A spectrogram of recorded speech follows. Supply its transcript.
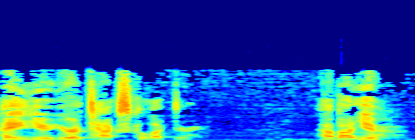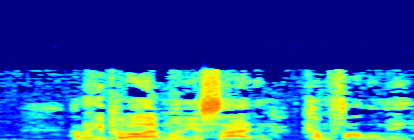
Hey, you, you're a tax collector. How about you? How about you put all that money aside and Come follow me.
